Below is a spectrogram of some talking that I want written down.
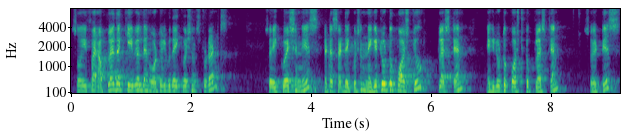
So if I apply the KVL, then what will be the equation, students? So equation is, let us write the equation, negative to positive plus 10, negative to positive plus 10. So it is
